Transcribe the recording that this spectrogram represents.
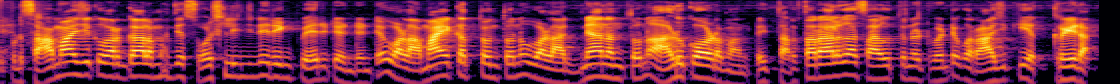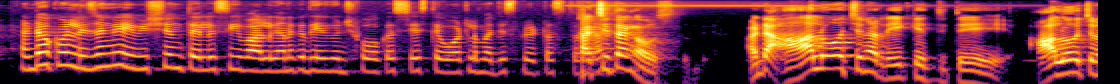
ఇప్పుడు సామాజిక వర్గాల మధ్య సోషల్ ఇంజనీరింగ్ పేరిట ఏంటంటే వాళ్ళ అమాయకత్వంతోనూ వాళ్ళ అజ్ఞానంతోనూ ఆడుకోవడం అంటే తరతరాలుగా సాగుతున్నటువంటి ఒక రాజకీయ క్రీడ. అంటే ఒకవేళ నిజంగా ఈ విషయం తెలిసి వాళ్ళు కనుక దీని గురించి ఫోకస్ చేస్తే ఓట్ల మధ్య స్ప్లిట్ వస్తుంది? ఖచ్చితంగా వస్తుంది. అంటే ఆలోచన రేకెత్తితే ఆలోచన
